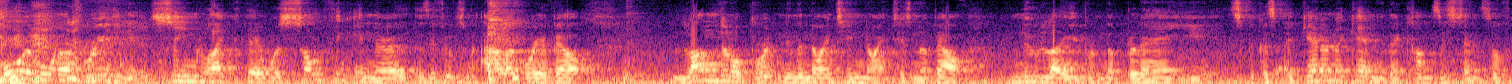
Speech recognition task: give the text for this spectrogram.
more and more when I was reading it, it seemed like there was something in there as if it was an allegory about London or Britain in the 1990s and about New Labour and the Blair years. Because again and again there comes this sense of,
